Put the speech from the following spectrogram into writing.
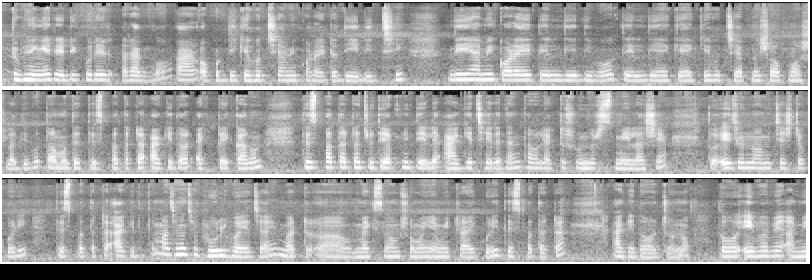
একটু ভেঙে রেডি করে রাখব। আর অপর দিকে হচ্ছে আমি কড়াইটা দিয়ে দিচ্ছি। দিয়ে আমি কড়াইয়ে তেল দিয়ে দিব। তেল দিয়ে একে একে হচ্ছে আপনার সব মশলা দিব। তার মধ্যে তেজপাতাটা আগে দেওয়ার একটাই কারণ, তেজপাতাটা যদি আপনি তেলে আগে ছেড়ে দেন তাহলে একটা সুন্দর স্মেল আসে। তো এই জন্য আমি চেষ্টা করি তেজপাতাটা আগে দিতে। মাঝে মাঝে ভুল হয়ে যায় বাট ম্যাক্সিমাম সময় আমি ট্রাই করি তেজপাতাটা আগে দেওয়ার জন্য। তো এইভাবে আমি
